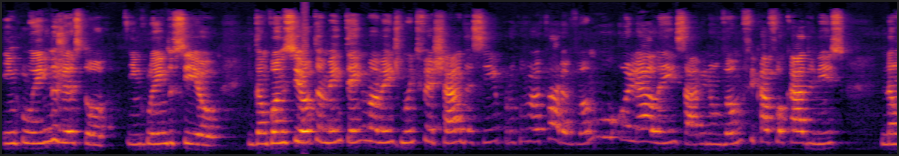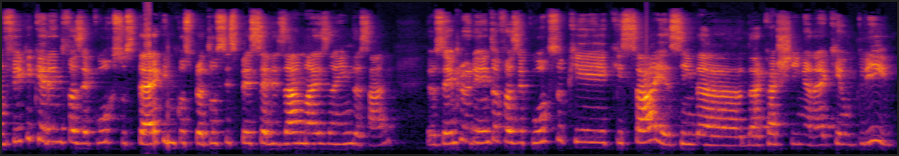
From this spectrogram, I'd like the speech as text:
incluindo gestor, incluindo CEO. Então, quando o CEO também tem uma mente muito fechada, assim, eu procuro, cara, vamos olhar além, sabe? Não vamos ficar focado nisso. Não fique querendo fazer cursos técnicos para tu se especializar mais ainda, sabe? Eu sempre oriento a fazer curso que, que sai, assim, da, da caixinha, né? Que amplie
